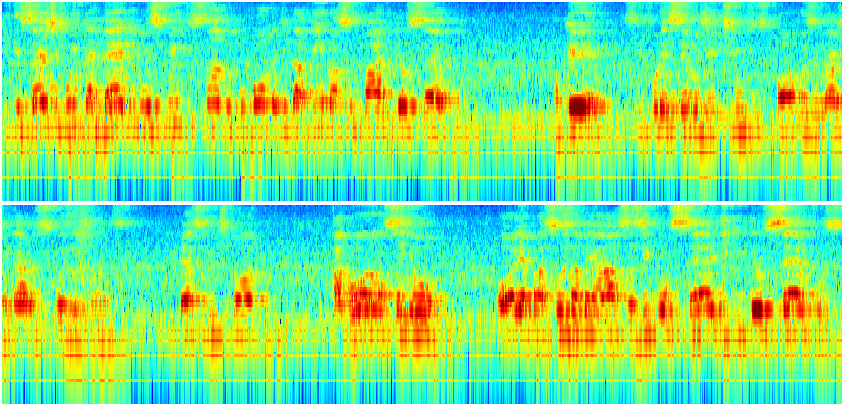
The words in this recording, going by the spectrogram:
que disseste por intermédio do Espírito Santo, por boca de Davi, nosso Pai, teu servo. Porque se enfureceram os gentios, os povos imaginaram as coisas vãs. Verso 29. Agora, ó Senhor, olha para as suas ameaças e concede que teus servos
